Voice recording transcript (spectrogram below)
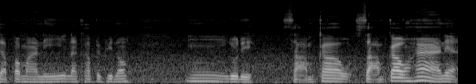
จะประมาณนี้นะครับพี่ๆเนาะอืมดูดิ 39 395 เนี่ย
